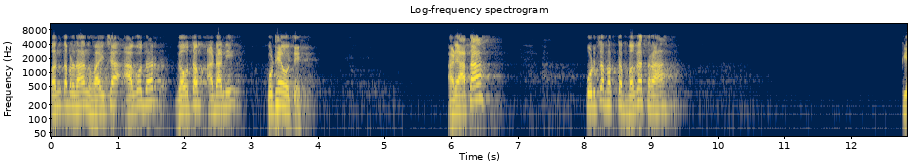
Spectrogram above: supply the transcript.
पंतप्रधान व्हायच्या अगोदर गौतम अडानी कुठे होते? आणि आता पुढचं फक्त बघत राहा की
